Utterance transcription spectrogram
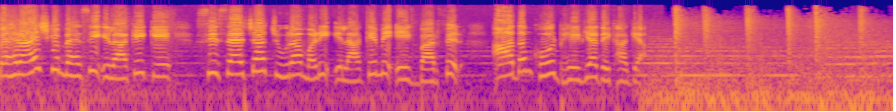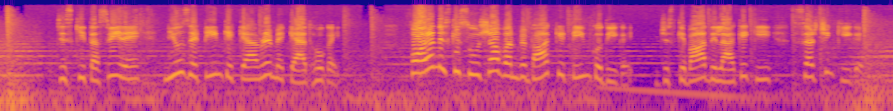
बहराइच के महसी इलाके के सिसैचा चूरामड़ी इलाके में एक बार फिर आदमखोर भेड़िया देखा गया। जिसकी तस्वीरें न्यूज़ 18 के कैमरे में कैद हो गई। फ़ौरन इसकी सूचना वन विभाग की टीम को दी गई, जिसके बाद इलाके की सर्चिंग की गई।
